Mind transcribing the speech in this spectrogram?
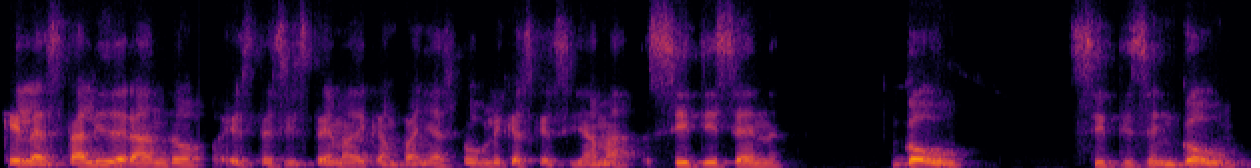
que la está liderando este sistema de campañas públicas que se llama Citizen Go, Citizen Go,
